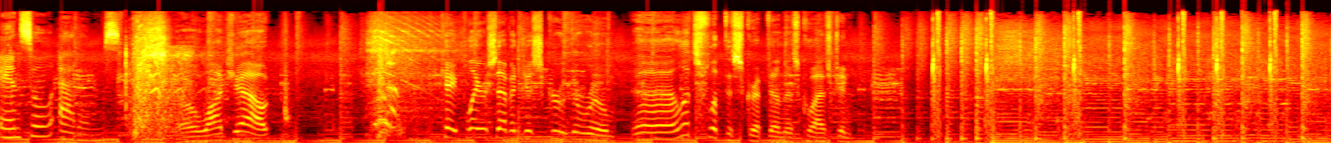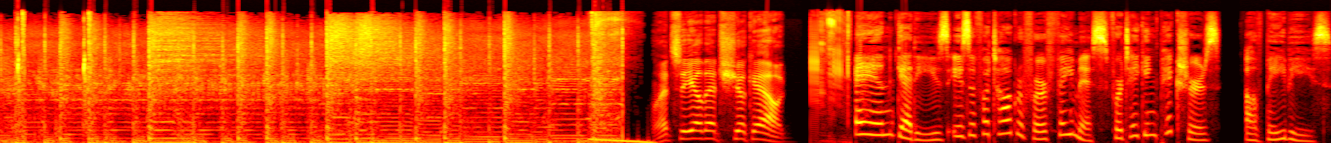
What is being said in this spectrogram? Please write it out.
Ansel Adams. Oh, watch out. Okay, player 7 just screwed the room. Uh, let's flip the script on this question. Let's see how that shook out. Anne Geddes is a photographer famous for taking pictures of babies.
